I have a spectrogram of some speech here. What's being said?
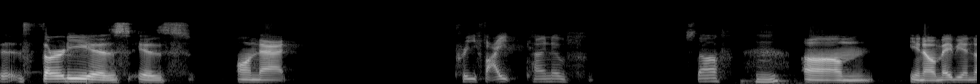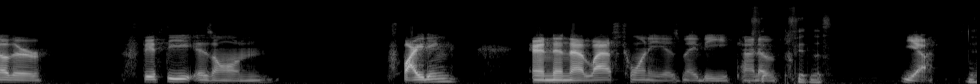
30 is, is on that pre-fight kind of stuff. Mm-hmm. Um, you know, maybe another 50 is on fighting. And then that last 20 is maybe kind F- of fitness. Yeah. Yeah.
